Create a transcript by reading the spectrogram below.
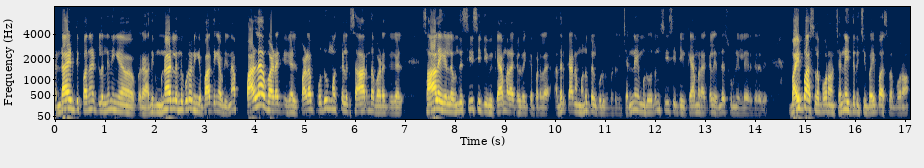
ரெண்டாயிரத்தி பதினெட்டுலேருந்து நீங்கள் அதுக்கு முன்னாடிலேருந்து கூட நீங்கள் பார்த்தீங்க அப்படின்னா பல வழக்குகள் பல பொதுமக்களுக்கு சார்ந்த வழக்குகள் சாலைகளில் வந்து சிசிடிவி கேமராக்கள் வைக்கப்படலை. அதற்கான மனுக்கள் கொடுக்கப்பட்டிருக்கு. சென்னை முழுவதும் சிசிடிவி கேமராக்கள் எந்த சூழ்நிலையில் இருக்கிறது? பைபாஸில் போகிறோம் சென்னை திருச்சி பைபாஸில் போகிறோம்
